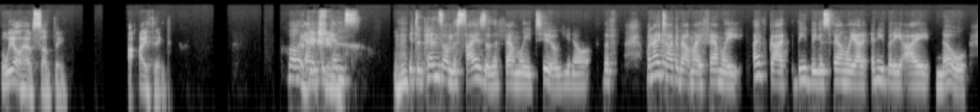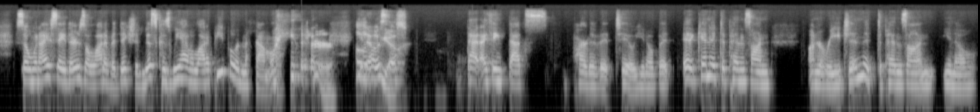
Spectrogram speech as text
But we all have something, I think. Well, Addiction. and it depends. Mm-hmm. It depends on the size of the family too. You know, the when I talk about my family, I've got the biggest family out of anybody I know. So when I say there's a lot of addiction, just because we have a lot of people in the family, sure, you Oh, know, yes. so that I think that's part of it too, you know. But again, it depends on on a region. It depends on you know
